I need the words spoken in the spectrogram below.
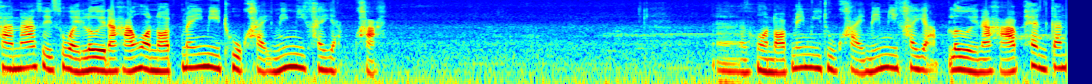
คานหน้าสวยๆเลยนะคะ หัวน็อตไม่มีถูกไขไม่มีขยับค่ะ อ่า หัวน็อตไม่มีถูกไขไม่มีขยับเลยนะคะ แผ่นกัน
